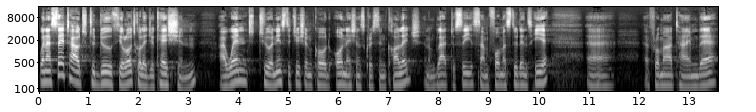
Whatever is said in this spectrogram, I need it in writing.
When I set out to do theological education, I went to an institution called All Nations Christian College, and I'm glad to see some former students here uh, from our time there.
